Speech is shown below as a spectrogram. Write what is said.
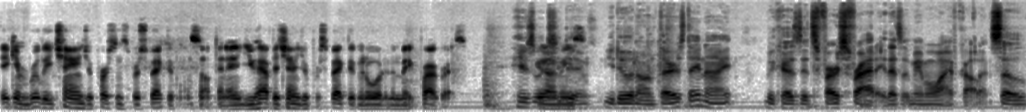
It can really change a person's perspective on something, and you have to change your perspective in order to make progress. Here's You what know you, what I mean? do: you do it on Thursday night because it's first Friday. That's what me and my wife call it. So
